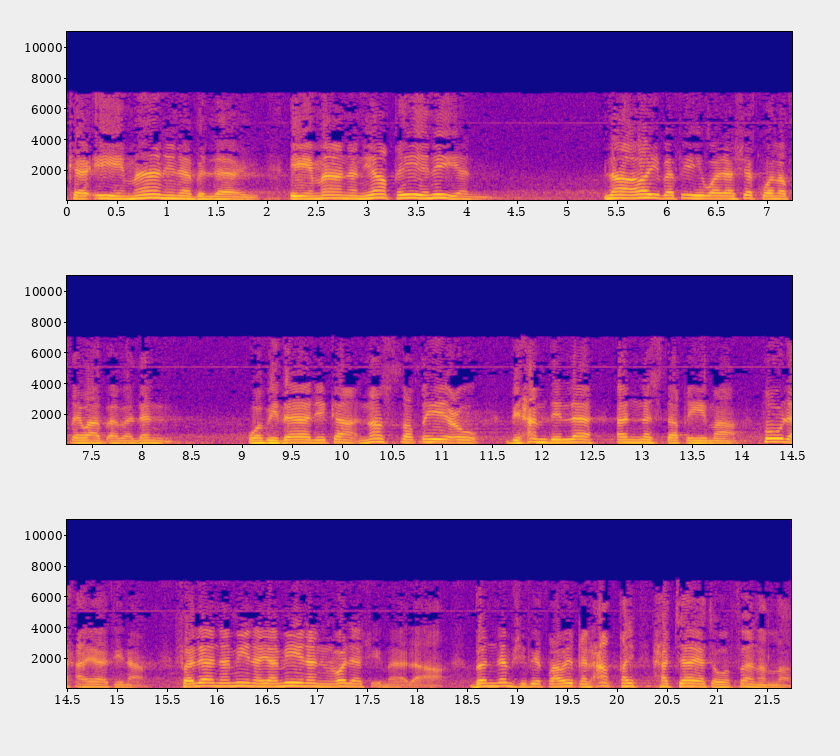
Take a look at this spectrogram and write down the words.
كإيماننا بالله إيمانا يقينيا. لا ريب فيه ولا شك ولا اضطراب أبدا. وبذلك نستطيع بحمد الله أن نستقيم طول حياتنا. فلا نمين يمينا ولا شمالا بل نمشي في طريق الحق حتى يتوفانا الله.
